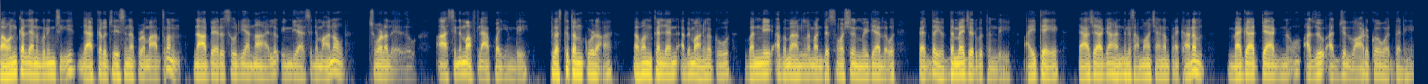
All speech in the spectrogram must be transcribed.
పవన్ కళ్యాణ్ గురించి వ్యాఖ్యలు చేసినప్పుడు మాత్రం నా పేరు సూర్య నాయలు ఇండియా సినిమాను చూడలేదు. ఆ సినిమా ఫ్లాప్ అయ్యింది. ప్రస్తుతం కూడా పవన్ కళ్యాణ్ అభిమానులకు వన్నీ అభిమానుల మధ్య సోషల్ మీడియాలో పెద్ద యుద్ధమే జరుగుతుంది. అయితే తాజాగా అందిన సమాచారం ప్రకారం మెగా ట్యాగ్ను అజు అర్జున్ వాడుకోవద్దని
